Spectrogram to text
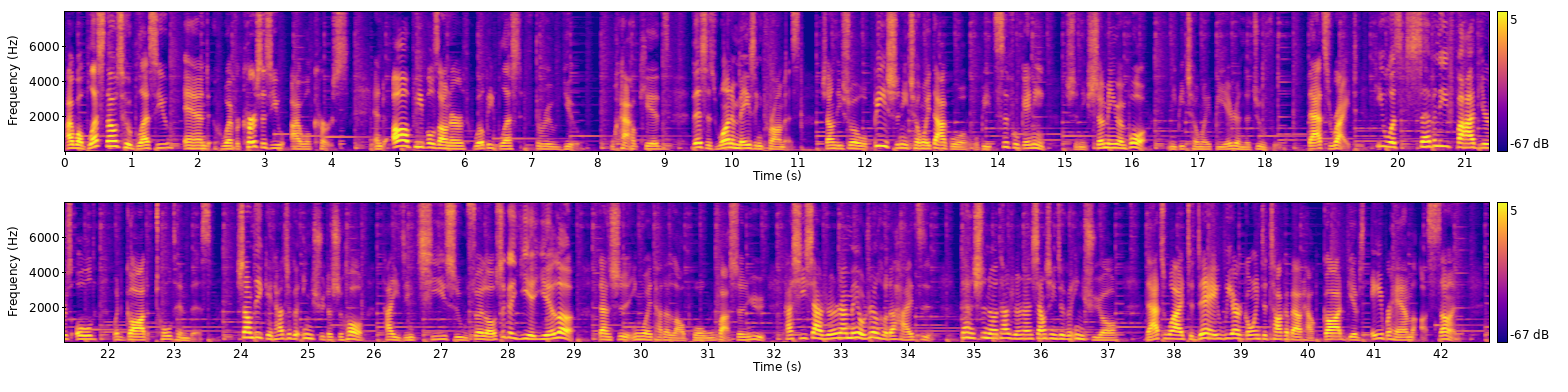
I will bless those who bless you, and whoever curses you, I will curse and all peoples on earth will be blessed through you. Wow, kids, this is one amazing promise. 上帝说：“我必使你成为大国，我必赐福给你，使你声名远播，你必成为别人的祝福。” That's right. He was 75 years old when God told him this. 上帝给他这个应许的时候，他已经七十五岁了，是个爷爷了。 但是因为他的老婆无法生育，他膝下仍然没有任何的孩子。但是呢，他仍然相信这个应许哦。That's why today we are going to talk about how God gives Abraham a son.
